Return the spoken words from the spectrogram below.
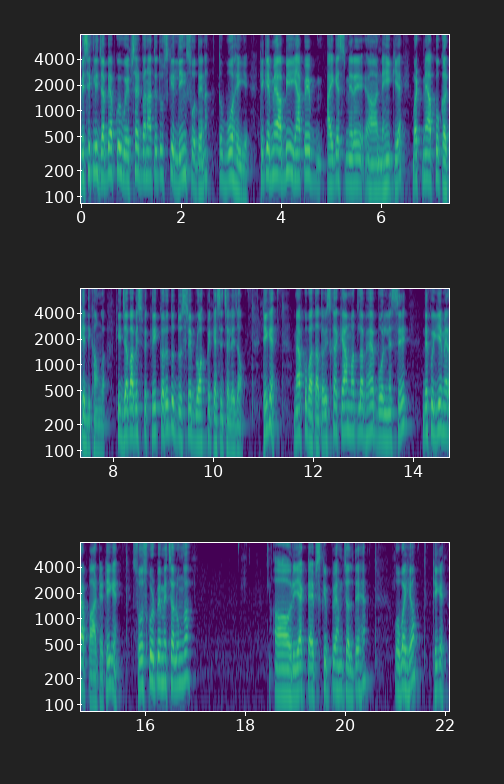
बेसिकली जब भी आप कोई वेबसाइट बनाते हो तो उसके लिंक्स होते हैं ना तो वो है ये। ठीक है मैं अभी यहाँ पे आई गेस मेरे आ, नहीं किया बट मैं आपको करके दिखाऊँगा कि जब आप इस पर क्लिक करो तो दूसरे ब्लॉक पे कैसे चले जाओ। ठीक है मैं आपको बताता हूँ। इसका क्या मतलब है बोलने से? देखो ये मेरा पार्ट है। ठीक है सोर्स कोड पर मैं चलूँगा और रिएक्ट टाइप स्क्रिप्ट हम चलते हैं। ओवर हियर ठीक है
